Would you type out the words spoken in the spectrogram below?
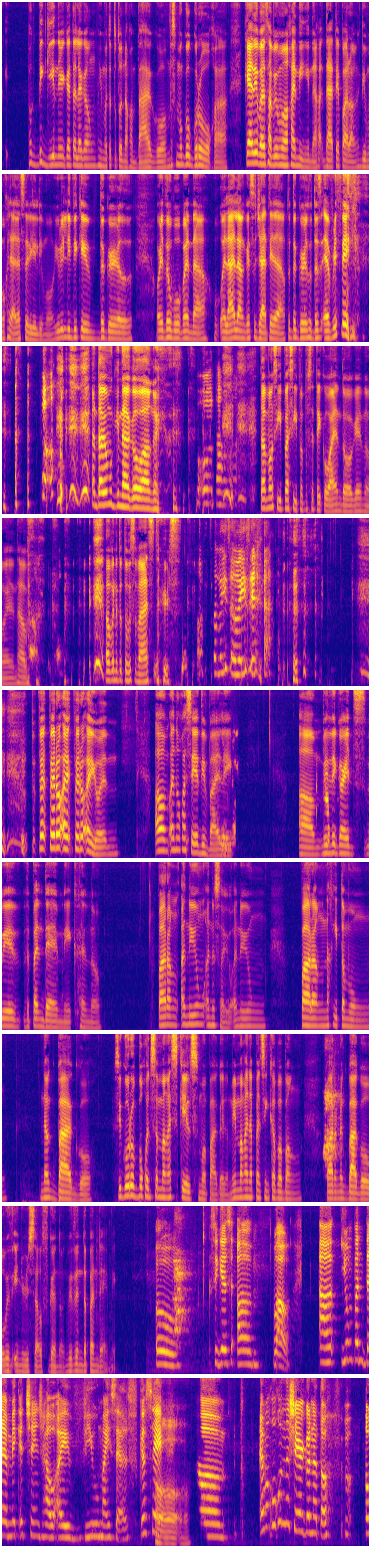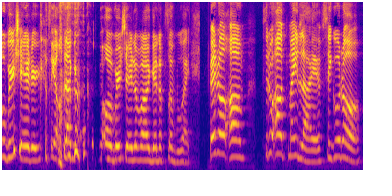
pag beginner ka talagang may matututunan kang bago, mas mag-grow ka. Kaya di ba sabi mo kanina, dati parang di mo kilala sarili mo. You really became the girl or the woman na wala lang, estudyante lang, to the girl who does everything. Ang dami mo ginagawa ngayon. Oo, tama. Tamang sipa-sipa pa sa taekwondo, gano'n. Habang, habang natutuos masters. Sabay-sabay sila pero pero ayun. Um ano kasi 'di ba like um with regards with the pandemic ano parang ano yung ano sa ano yung parang nakita mong nagbago siguro bukod sa mga skills mo pa ganun may mga napansin ka ba bang parang nagbago within yourself ganun within the pandemic oh sige um wow uh, yung pandemic, it changed how I view myself. Kasi, Oo, oo. um, ewan ko kung na-share ko na to. Oversharer. Kasi ako lagi overshare ng mga ganap sa buhay. Pero, um, throughout my life, siguro,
